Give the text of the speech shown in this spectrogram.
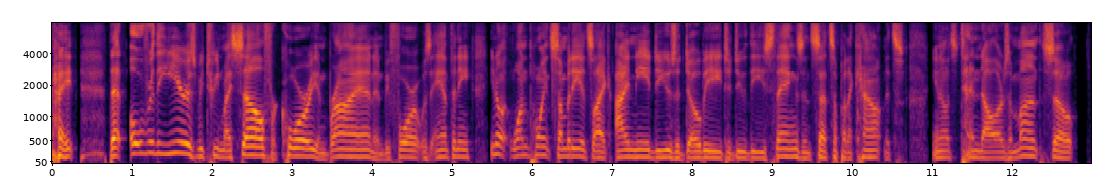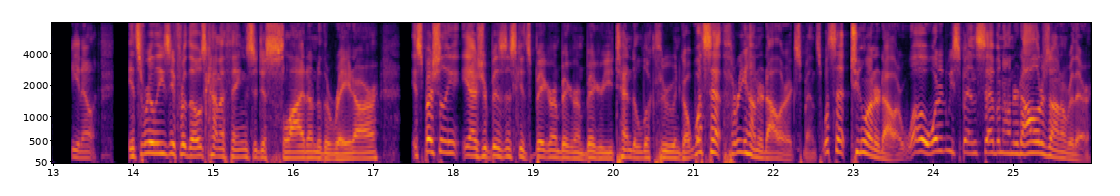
right? That over the years between myself or Corey and Brian, and before it was Anthony, you know, at one point somebody, it's like, I need to use Adobe to do these things and sets up an account. It's, you know, it's $10 a month. So, you know, it's real easy for those kind of things to just slide under the radar. Especially as your business gets bigger and bigger and bigger, you tend to look through and go, What's that $300 expense? What's that $200? Whoa, what did we spend $700 on over there?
